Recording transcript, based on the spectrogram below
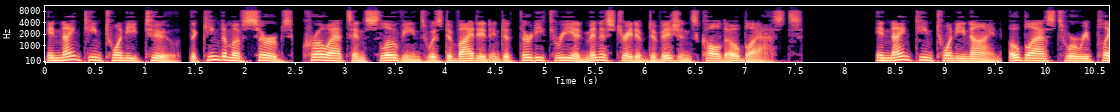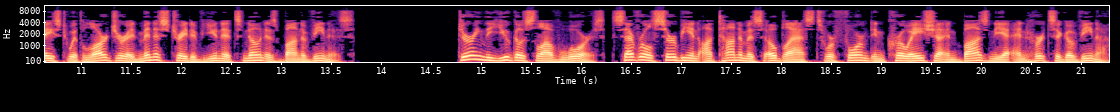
In 1922, the Kingdom of Serbs, Croats and Slovenes was divided into 33 administrative divisions called oblasts. In 1929, oblasts were replaced with larger administrative units known as banovinas. During the Yugoslav Wars, several Serbian autonomous oblasts were formed in Croatia and Bosnia and Herzegovina.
